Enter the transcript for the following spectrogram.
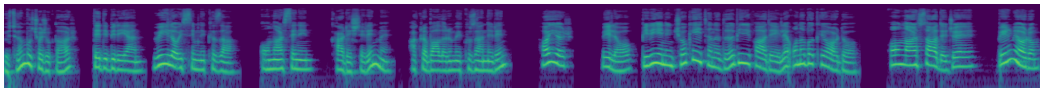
Bütün bu çocuklar, dedi Brienne, Willow isimli kıza. Onlar senin kardeşlerin mi? Akrabaların ve kuzenlerin? Hayır. Willow, Brienne'in çok iyi tanıdığı bir ifadeyle ona bakıyordu. Onlar sadece Bilmiyorum.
